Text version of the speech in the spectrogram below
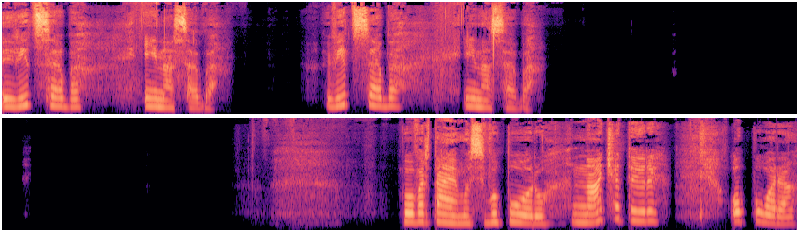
Від себе і на себе. Від себе і на себе. Повертаємось в опору на 4. Опора,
